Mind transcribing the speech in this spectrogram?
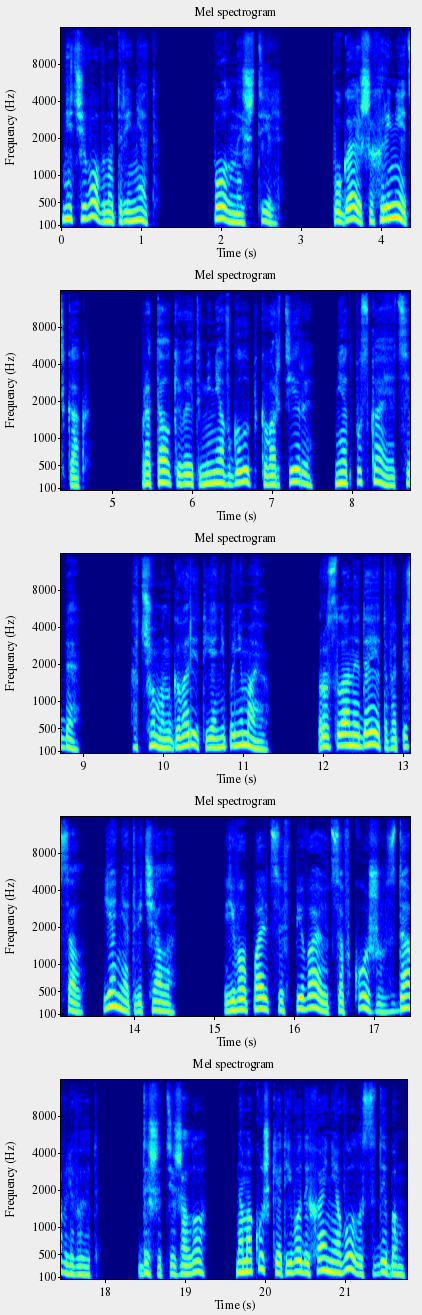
Ничего внутри нет. полный штиль. Пугаешь охренеть как. Проталкивает меня вглубь квартиры, не отпуская от себя. О чем он говорит, я не понимаю. Руслан и до этого писал, я не отвечала. Его пальцы впиваются в кожу, сдавливают. Дышит тяжело, на макушке от его дыхания волосы дыбом.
